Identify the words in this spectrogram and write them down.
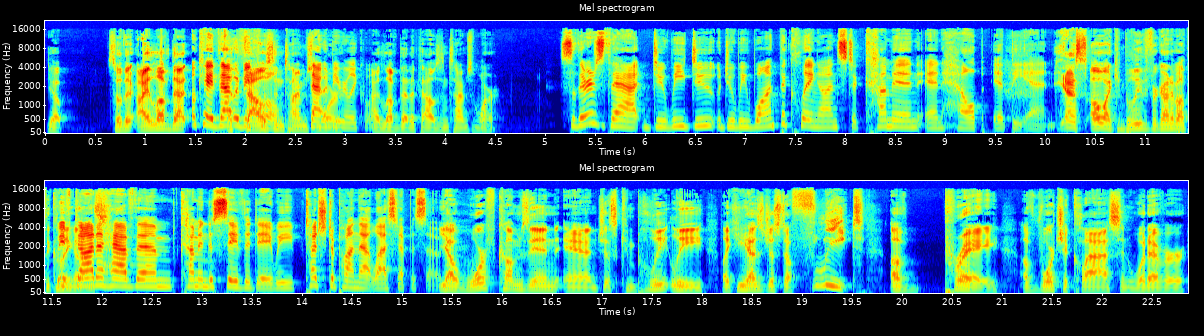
Yep. So there, I love that. Okay, that a would be cool. thousand times That would be really cool. I love that a thousand times more. So there's that. Do we do do we want the Klingons to come in and help at the end? Yes. Oh, I completely forgot about the Klingons. We've got to have them come in to save the day. We touched upon that last episode. Yeah, Worf comes in and just completely like he has just a fleet of prey of Vorcha class and whatever,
